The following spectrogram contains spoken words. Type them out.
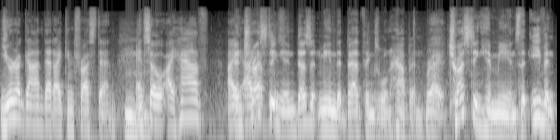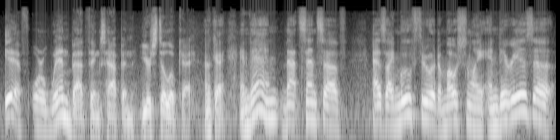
you're a God that I can trust in. Mm-hmm. And so I have. I, and trusting these- in doesn't mean that bad things won't happen. Right. Trusting him means that even if or when bad things happen, you're still okay. Okay. And then that sense of as I move through it emotionally, and there is a,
